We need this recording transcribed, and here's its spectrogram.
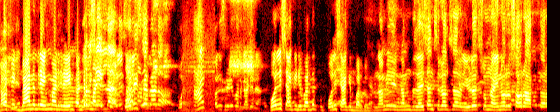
traffic ban ಅಂದ್ರೆ ಹೆಂಗ್ ಮಾಡಿದ್ರೆ? ಏನ್ ಕಂಟ್ರೋಲ್ ಮಾಡಿಲ್ಲ ಪೊಲೀಸ್ ಪೊಲೀಸ್ ರೆಡಿ ಗಾಡಿನ. ಪೊಲೀಸ್ ಯಾಕೆ ಹಿಡಿಬಾರ್ದು? ಪೊಲೀಸ್ ಯಾಕೆ ಇಡಬಾರ್ದು ನಮಗೆ ನಮ್ದು ಲೈಸೆನ್ಸ್ ಇರಲ್ಲ ಸರ್ ಹಿಡಿದ್ ಸುಮ್ನೆ ಐನೂರು ಸಾವಿರ ಹಾಕ್ತಾರ.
